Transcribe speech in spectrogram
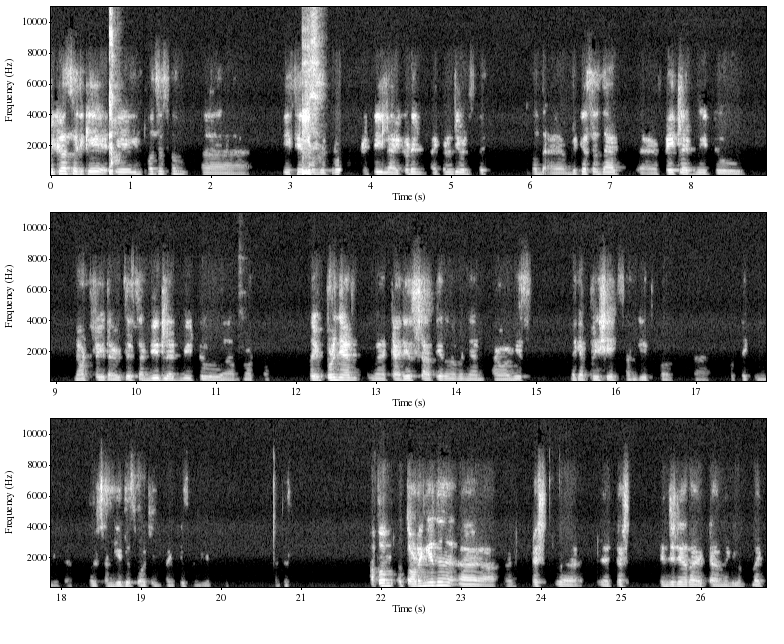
because എനിക്ക് ഇൻഫോസിസും ടി സി എസും വിപ്രോ കിട്ടിയില്ല. I couldn't I couldn't even so because of that fate let me to not fate I would say Sangeet let me to broadcast so എപ്പോഴും ഞാൻ കരിയർ സ്റ്റാർട്ട് ചെയ്യുന്നത് ഞാൻ I always like appreciate Sangeet for for taking me there. So if Sangeet is watching, thank you, Sangeet. അപ്പം തുടങ്ങിയത് ടെസ്റ്റ് ടെസ്റ്റ് എഞ്ചിനീയർ ആയിട്ടാണെങ്കിലും ലൈക്ക്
